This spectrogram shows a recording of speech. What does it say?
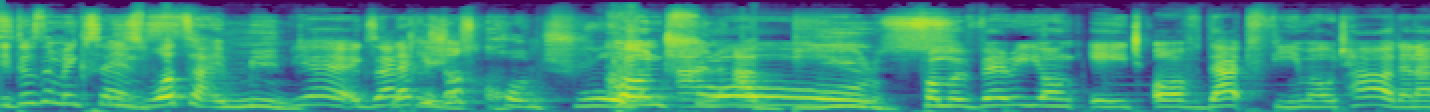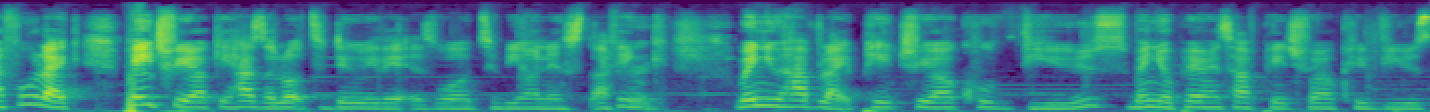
It doesn't make sense. Is what I mean. yeah, exactly. Like it's just control, control and abuse from a very young age of that female child. And I feel like patriarchy has a lot to do with it as well, to be honest. I think when you have like patriarchal views, when your parents have patriarchal views,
